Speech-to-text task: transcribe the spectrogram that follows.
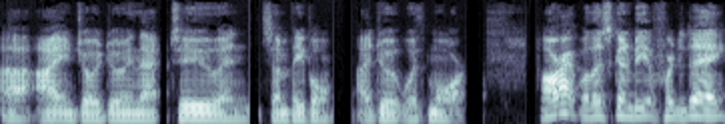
Uh, I enjoy doing that too, and some people I do it with more. All right, well, that's going to be it for today.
